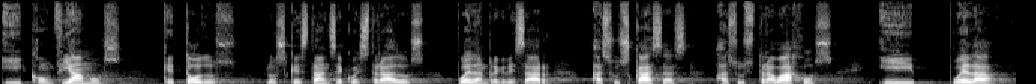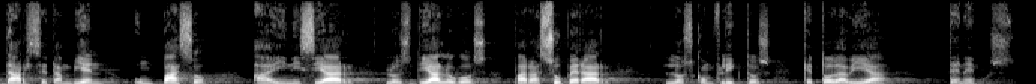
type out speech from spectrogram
y confiamos que todos los que están secuestrados puedan regresar a sus casas, a sus trabajos y pueda darse también un paso a iniciar los diálogos para superar los conflictos que todavía tenemos.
